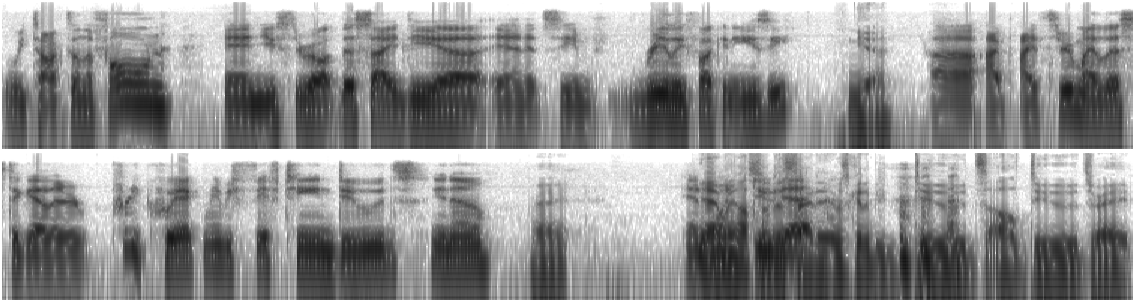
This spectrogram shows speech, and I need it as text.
we talked on the phone, and you threw out this idea, and it seemed really fucking easy. Yeah, Uh, I, I threw my list together pretty quick, maybe 15 dudes, you know. right. And yeah, we also dudette. decided it was gonna be dudes, all dudes, right?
